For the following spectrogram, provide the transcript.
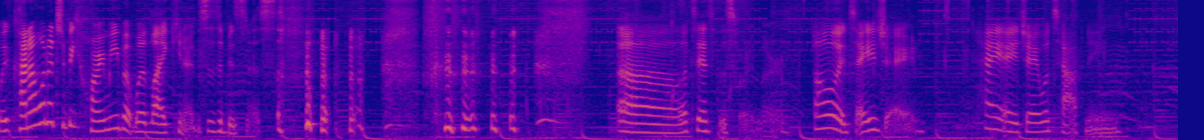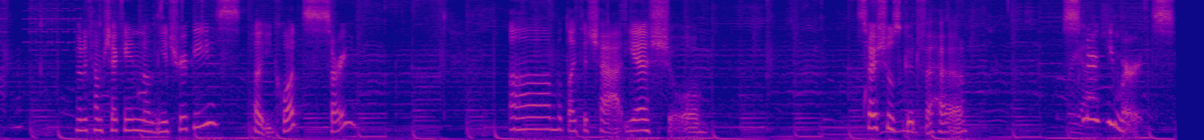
We kind of want it to be homey, but we're like, you know, this is a business. uh, let's answer this phone though. Oh, it's AJ. Hey AJ, what's happening? You wanna come check in on your trippies? Oh, your quads, sorry. Um, would like to chat. Yeah, sure. Social's good for her. Snooky Mertz.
